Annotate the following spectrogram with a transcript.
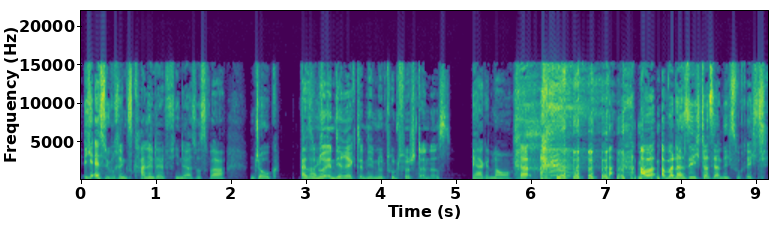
Ich esse übrigens keine Delfine, also es war ein Joke. Also Vielleicht. nur indirekt, indem du Thunfisch dann isst. Ja, genau. Da, aber, aber da sehe ich das ja nicht so richtig.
